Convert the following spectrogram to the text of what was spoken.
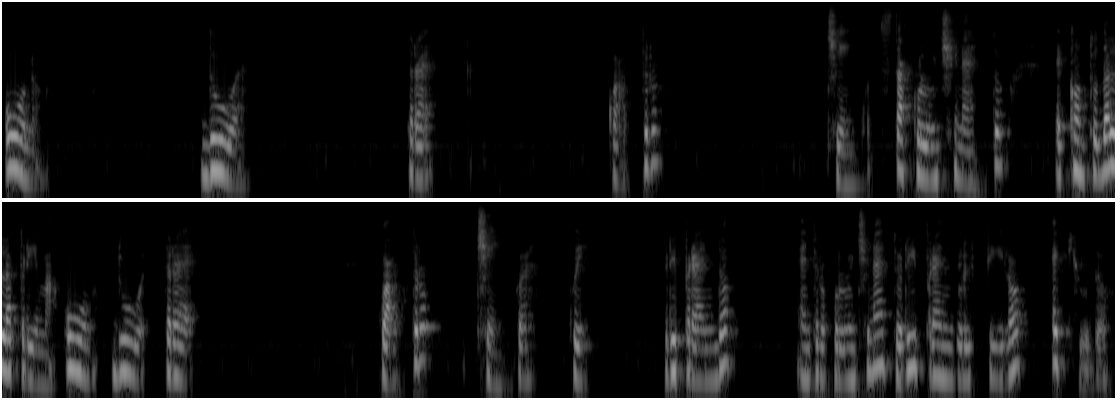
1 2 3 4 5 stacco l'uncinetto e conto dalla prima 1 2 3 4 5 qui. Riprendo entro con l'uncinetto riprendo il filo e chiudo.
